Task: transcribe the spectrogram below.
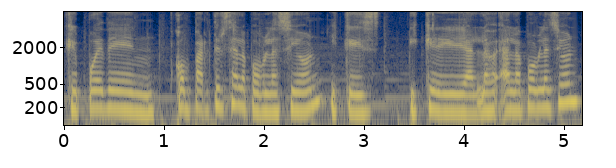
que pueden compartirse a la población y que y que a la, población,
